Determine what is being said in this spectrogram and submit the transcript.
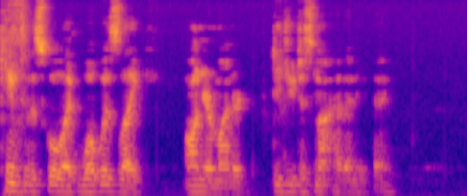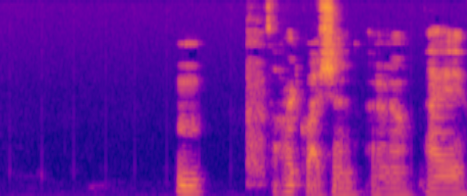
came to the school, like what was like on your mind, or did you just not have anything? It's a hard question. I don't know. I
